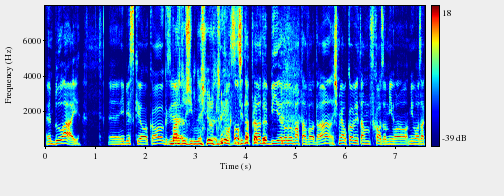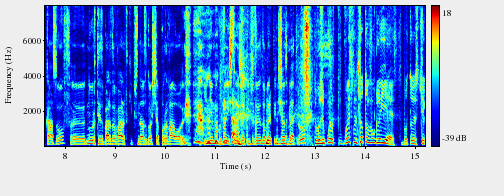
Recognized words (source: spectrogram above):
e, Blue Eye, e, niebieskie oko, gdzie, Bardzo zimne źródło. gdzie naprawdę bije lodowata woda. Śmiałkowie tam wchodzą mimo, mimo zakazów. E, Nurt jest bardzo wartki, przy nas gościa porwało i, i nie mógł wyjść z tej rzeki przez dobre 50 metrów. To może powie- powiedzmy, co to w ogóle jest, bo to jest cie,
